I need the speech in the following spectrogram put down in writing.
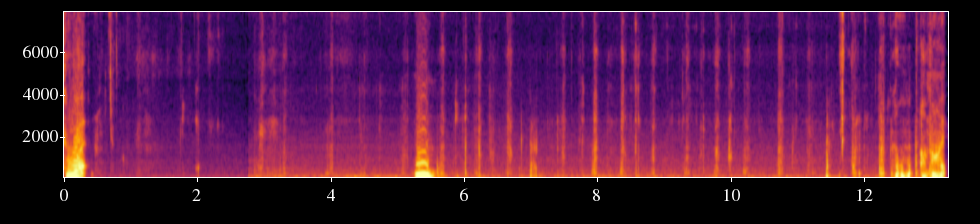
すごい。うん。甘い。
